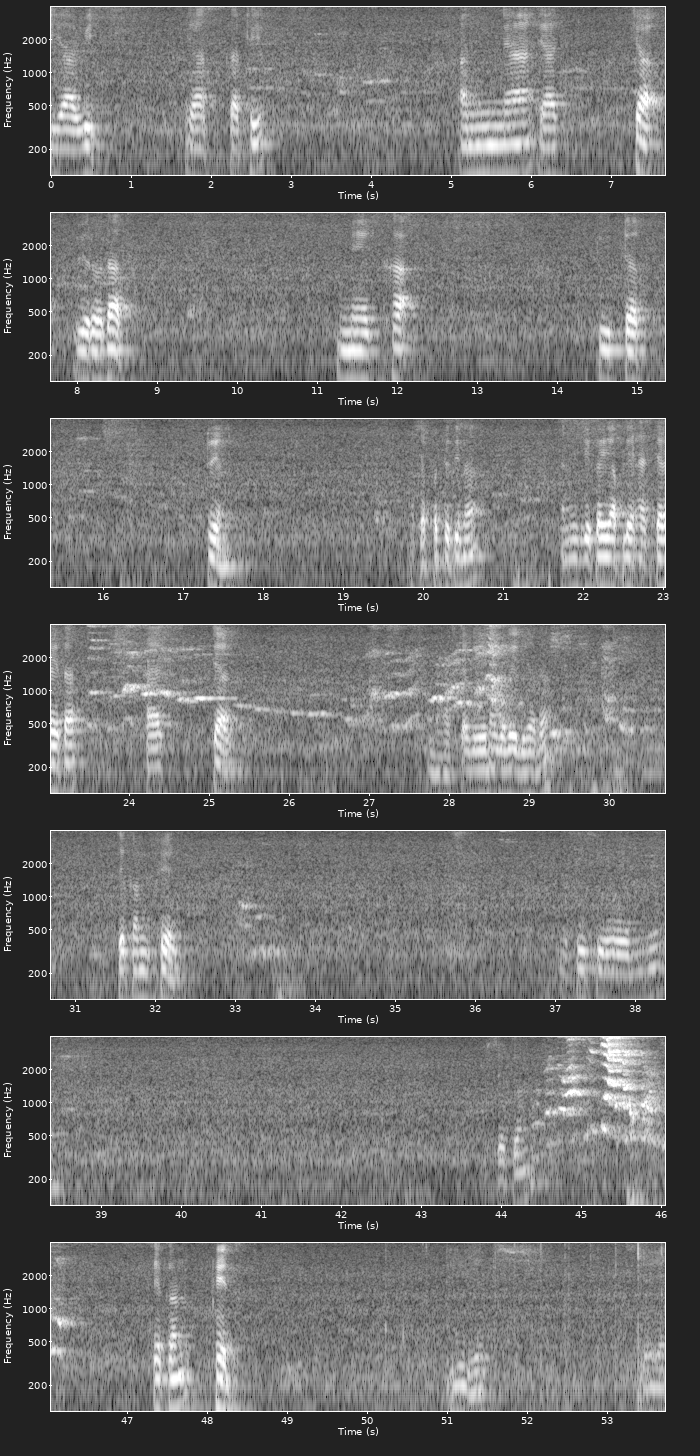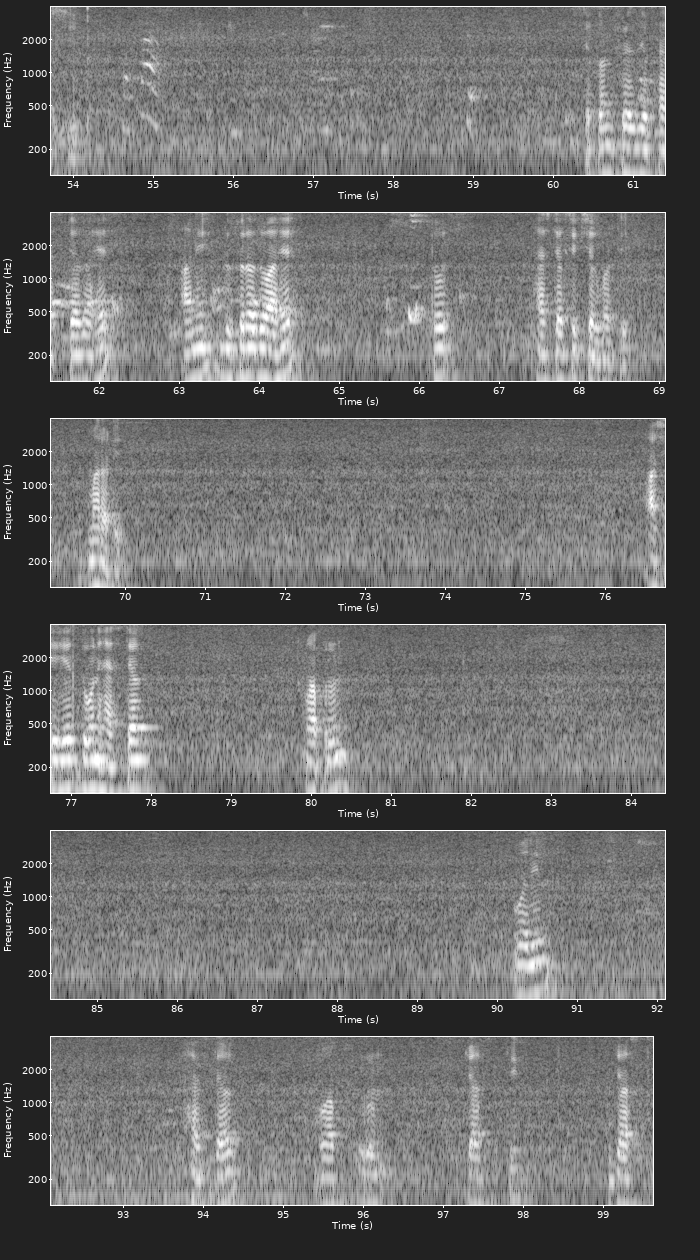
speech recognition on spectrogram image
यावी. यासाठी अन्यायाच्या विरोधात मेघा ट्विटर ट्रेन. अशा पद्धतीनं आणि जे काही आपले हॅशटॅग येतात हॅशटॅग हॅशटॅग येणं वगैरे झालं second phase this is CCOMB second. Second phase. Second phase हे हॅशटॅग आहे आणि दुसरा जो आहे तो हॅशटॅग शिक्षक भरती मराठी. असे हे दोन हॅशटॅग वापरून वरील हॅशटॅग वापरून जास्तीत जास्त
